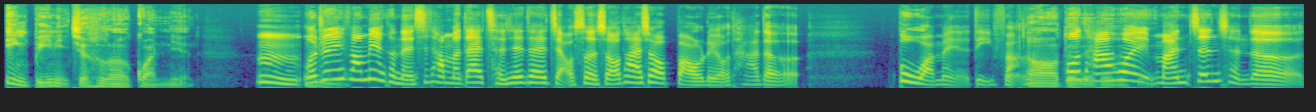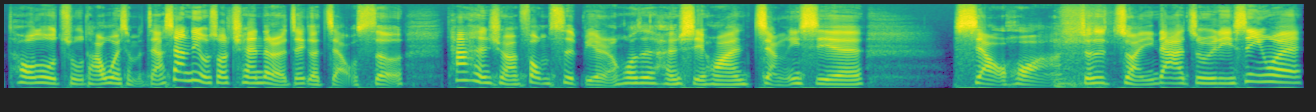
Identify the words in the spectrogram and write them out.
硬逼你接受那个观念。嗯，我觉得一方面可能是他们在呈现这些角色的时候，他还是要保留他的不完美的地方，哦、或他会蛮真诚的透露出他为什么这样。像例如说 Chandler 这个角色，他很喜欢讽刺别人，或是很喜欢讲一些笑话，就是转移大家注意力，是因为。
